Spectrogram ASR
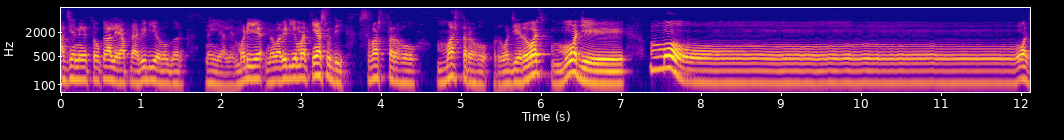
આજે નહીં તો કાલે આપણા વીડિયો વગર નહીં હાલે. મળીએ નવા વિડીયોમાં ત્યાં સુધી સ્વસ્થ રહો, મસ્ત રહો. રોજે રોજ મોજે મોજ.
